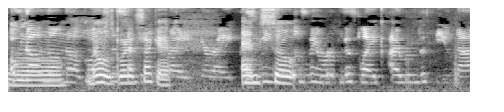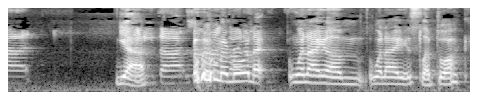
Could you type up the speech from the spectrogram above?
Oh no, no, no! no, it was going to the second. You're right. You're right. And we, so- we roomed with like I roomed with you, Nat. Yeah. Oh Remember when I when I um when I slept walk?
